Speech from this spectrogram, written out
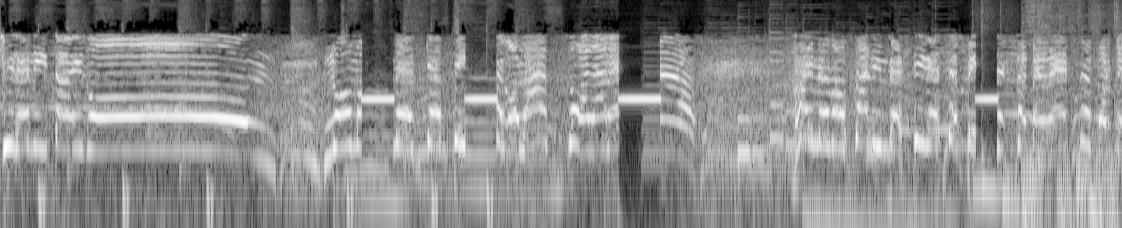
Chilenita y gol. No mames, qué pinche golazo a la verga. Jaime Maussan investiga ese pinche extraterrestre porque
